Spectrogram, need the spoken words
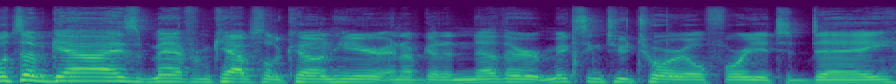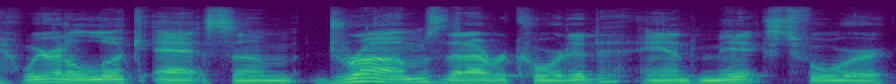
What's up guys, Matt from Capsule to Cone here, and I've got another mixing tutorial for you today. We're going to look at some drums that I recorded and mixed for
